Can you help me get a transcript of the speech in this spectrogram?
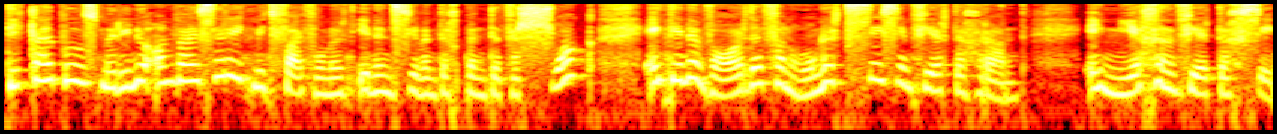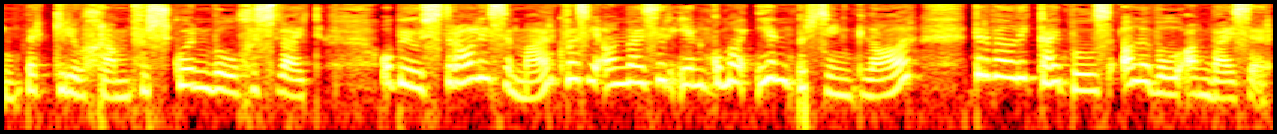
Die Cape Wool's Merino aanwyser het met 571 punte verswak en teen 'n waarde van R146.49 per kilogram verskoon wol gesluit. Op die Australiese mark was die aanwyser 1,1% laer, terwyl die Cape Wool's alle wol aanwyser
